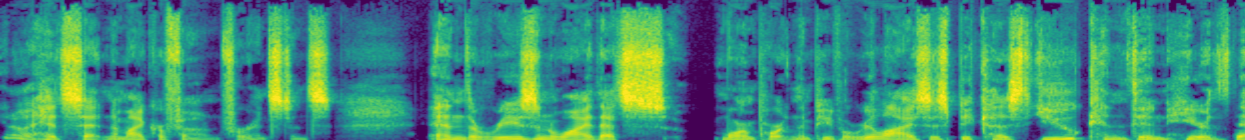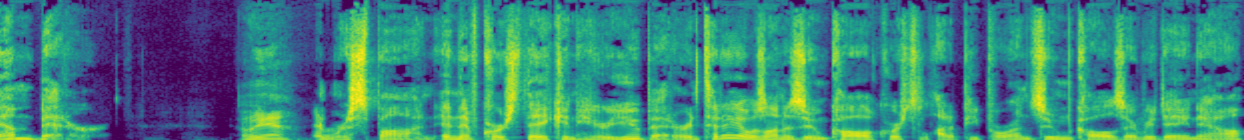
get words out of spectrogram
you know a headset and a microphone, for instance. And the reason why that's more important than people realize is because you can then hear them better. Oh yeah, and respond, and of course they can hear you better. And today I was on a Zoom call. Of course, a lot of people are on Zoom calls every day now,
